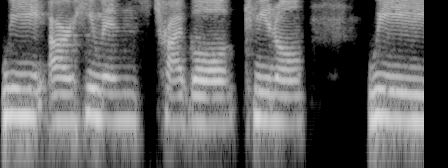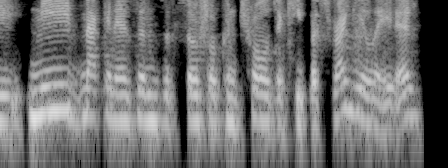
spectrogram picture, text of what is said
we are humans, tribal, communal. We need mechanisms of social control to keep us regulated.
